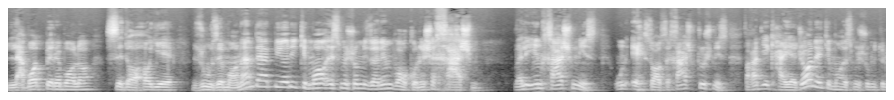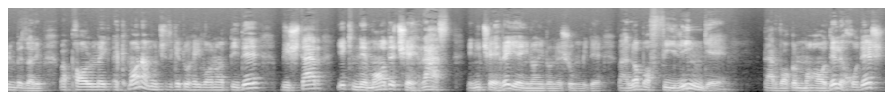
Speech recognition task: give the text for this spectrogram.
لبات بره بالا صداهای زوزه مانند در بیاری که ما اسمش رو می‌ذاریم واکنش خشم. ولی این خشم نیست. اون احساس خشم توش نیست. فقط یک هیجانه که ما اسمش رو می‌تونیم بذاریم. و پال اکمان هم اون چیزی که تو حیوانات دیده بیشتر یک نماد چهره است. یعنی چهره اینا این رو نشون میده و با feeling در واقع معادل خودش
